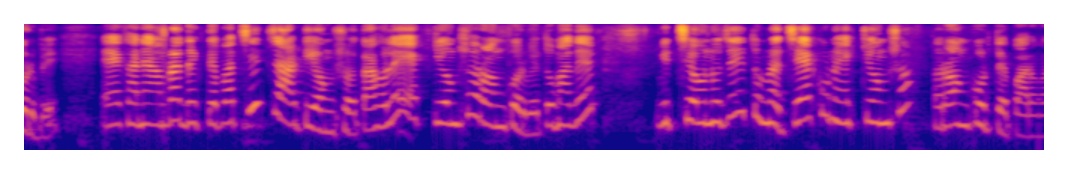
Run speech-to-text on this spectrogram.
করবে। এখানে আমরা দেখতে পাচ্ছি চারটি অংশ, তাহলে একটি অংশ রং করবে। তোমাদের ইচ্ছে অনুযায়ী তোমরা যে কোনো একটি অংশ রং করতে পারো।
